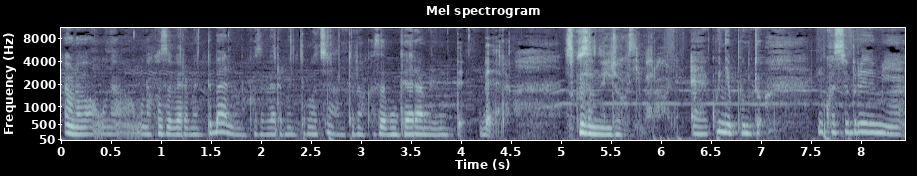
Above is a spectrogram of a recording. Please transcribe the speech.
è una, una, una cosa veramente bella, una cosa veramente emozionante, una cosa veramente vera. Scusando il gioco di parole. Eh, quindi appunto in questo periodo mi è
